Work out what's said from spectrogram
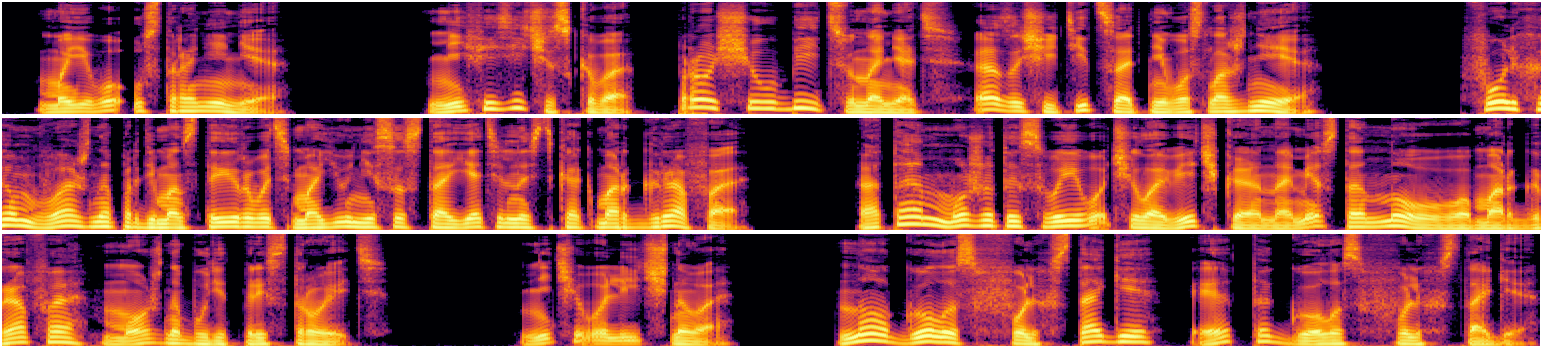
— моего устранения. Не физического, проще убийцу нанять, а защититься от него сложнее. Фольхам важно продемонстрировать мою несостоятельность как маркграфа, а там, может, и своего человечка на место нового маркграфа можно будет пристроить. Ничего личного. Но голос в Фольхстаге — это голос в Фольхстаге.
